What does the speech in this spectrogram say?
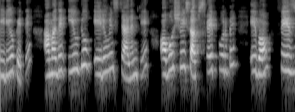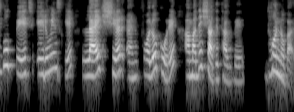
ভিডিও পেতে আমাদের ইউটিউব এডুইন্স চ্যানেলকে অবশ্যই সাবস্ক্রাইব করবে এবং ফেসবুক পেজ এডুইন্সকে লাইক শেয়ার অ্যান্ড ফলো করে আমাদের সাথে থাকবে। ধন্যবাদ।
